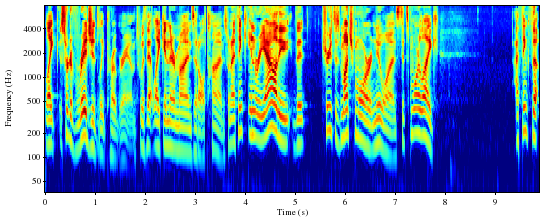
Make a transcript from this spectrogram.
like sort of rigidly programmed with that like in their minds at all times. When I think in reality the truth is much more nuanced. It's more like I think the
